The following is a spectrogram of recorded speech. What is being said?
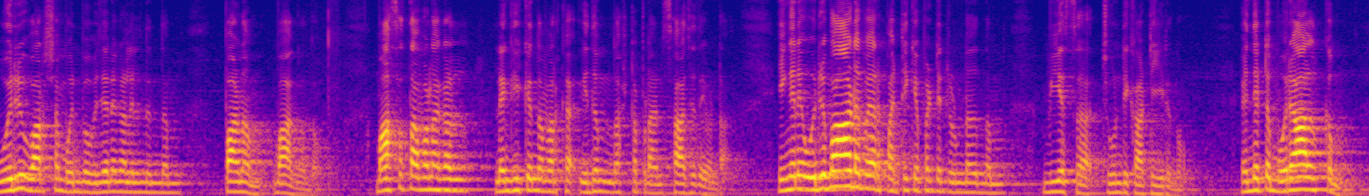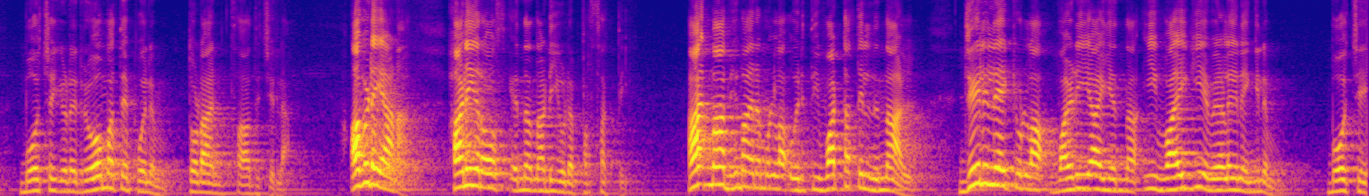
ഒരു വർഷം മുൻപ് ജനങ്ങളിൽ നിന്നും പണം വാങ്ങുന്നു. മാസത്തവണകൾ ലംഘിക്കുന്നവർക്ക് ഇതും നഷ്ടപ്പെടാൻ സാധ്യതയുണ്ട്. ഇങ്ങനെ ഒരുപാട് പേർ പറ്റിക്കപ്പെട്ടിട്ടുണ്ടെന്നും വി എസ് ചൂണ്ടിക്കാട്ടിയിരുന്നു. എന്നിട്ടും ഒരാൾക്കും ബോച്ചയുടെ രോമത്തെ പോലും തൊടാൻ സാധിച്ചില്ല. അവിടെയാണ് ഹണി റോസ് എന്ന നടിയുടെ പ്രസക്തി. ആത്മാഭിമാനമുള്ള ഒരുത്തി വട്ടത്തിൽ നിന്നാൽ ജയിലിലേക്കുള്ള വഴിയായി എന്ന ഈ വൈകിയ വേളയിലെങ്കിലും ബോച്ചെ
